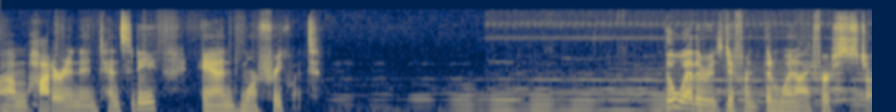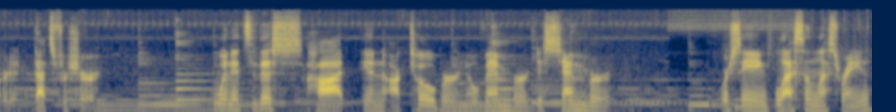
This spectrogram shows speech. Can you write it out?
um, hotter in intensity, and more frequent. The weather is different than when I first started, that's for sure. When it's this hot in October, November, December, we're seeing less and less rain.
